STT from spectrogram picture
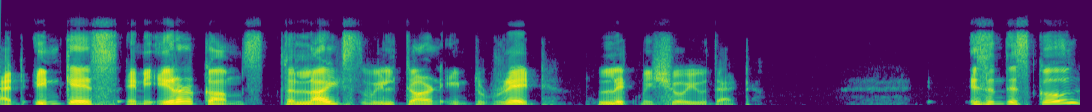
And in case any error comes, the lights will turn into red. Let me show you that. Isn't this cool?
